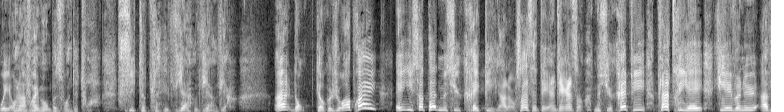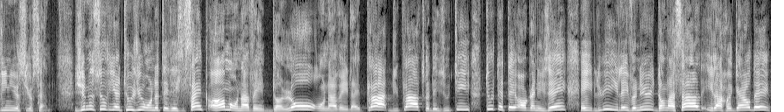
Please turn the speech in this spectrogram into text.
oui, on a vraiment besoin de toi. S'il te plaît, viens, viens, viens. Hein, donc, quelques jours après, et il s'appelle Monsieur Crépy. Alors ça, c'était intéressant. Monsieur Crépy, plâtrier, qui est venu à Vigneux-sur-Seine. Je me souviens toujours, on était des cinq hommes, on avait de l'eau, on avait des du plâtre, des outils, tout était organisé. Et lui, il est venu dans la salle, il a regardé.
